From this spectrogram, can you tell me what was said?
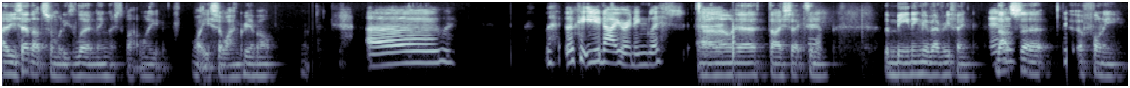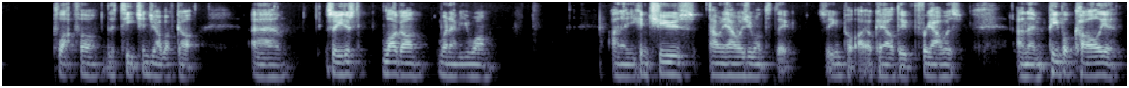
you said that to somebody who's learning English, about what are you, what are you so angry about? Oh, look at you now. You're in English. I know, yeah, dissecting the meaning of everything. Uh, That's a, a funny platform, the teaching job I've got. Um, so you just log on whenever you want, and then you can choose how many hours you want to do. So you can put like, okay, I'll do three hours, and then people call you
